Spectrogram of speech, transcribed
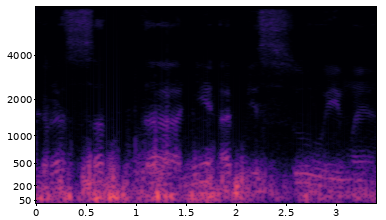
Красота неописуемая.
